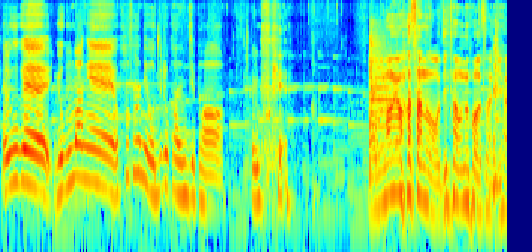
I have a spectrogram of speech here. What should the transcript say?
결국에 욕망의 화산이 어디로 가는지 봐. 결국에. 욕망의 화산은 어디 나오는 화산이야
